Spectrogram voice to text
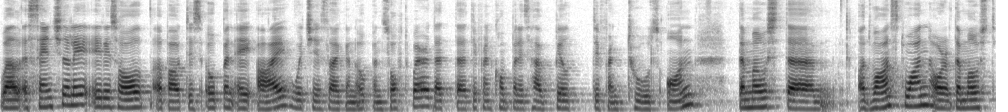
Well, essentially, it is all about this OpenAI, which is like an open software that uh, different companies have built different tools on. The most um, advanced one or the most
